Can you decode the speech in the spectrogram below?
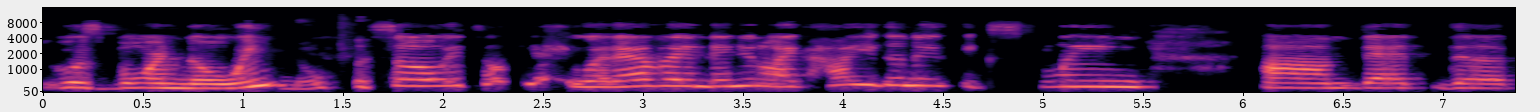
was born knowing. Nope. So it's okay, whatever. And then, you know, like, how are you going to explain um, that the,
